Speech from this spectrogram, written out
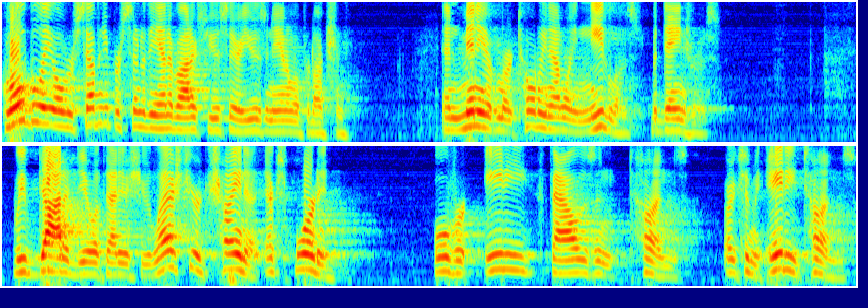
Globally, over 70% of the antibiotics used are used in animal production. And many of them are totally not only needless, but dangerous. We've got to deal with that issue. Last year, China exported over 80,000 tons, or excuse me, 80 tons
